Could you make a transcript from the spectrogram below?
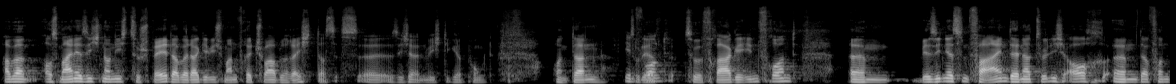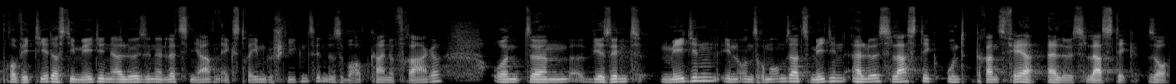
aber aus meiner Sicht noch nicht zu spät. Aber da gebe ich Manfred Schwabel recht. Das ist äh, sicher ein wichtiger Punkt. Und dann zu der, zur Frage Infront. Ähm, wir sind jetzt ein Verein, der natürlich auch ähm, davon profitiert, dass die Medienerlöse in den letzten Jahren extrem gestiegen sind. Das ist überhaupt keine Frage. Und ähm, wir sind Medien in unserem Umsatz medienerlöslastig und transfererlöslastig. So,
